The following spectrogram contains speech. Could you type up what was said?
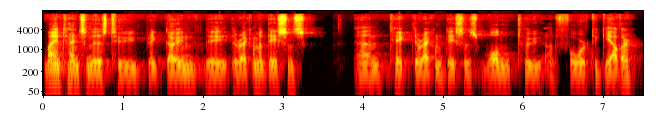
My intention is to break down the, the recommendations and take the recommendations one, two, and four together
